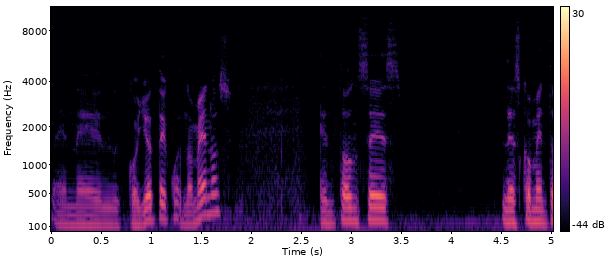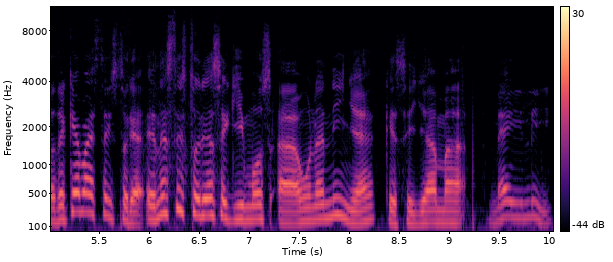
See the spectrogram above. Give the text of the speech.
en el Coyote cuando menos. Entonces, les comento de qué va esta historia. En esta historia seguimos a una niña que se llama Mei Lee,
